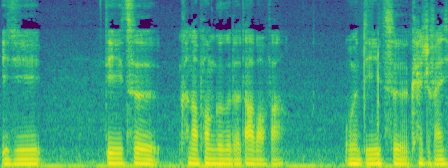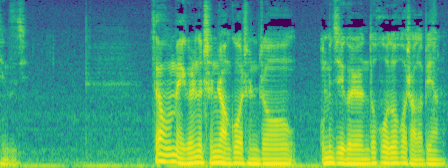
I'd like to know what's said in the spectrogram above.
以及第一次看到胖哥哥的大爆发。我们第一次开始反省自己。在我们每个人的成长过程中，我们几个人都或多或少的变了，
